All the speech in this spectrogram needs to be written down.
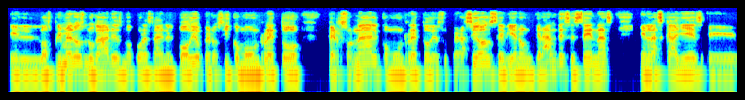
el, los primeros lugares, no por estar en el podio, pero sí como un reto personal, como un reto de superación. Se vieron grandes escenas en las calles eh,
